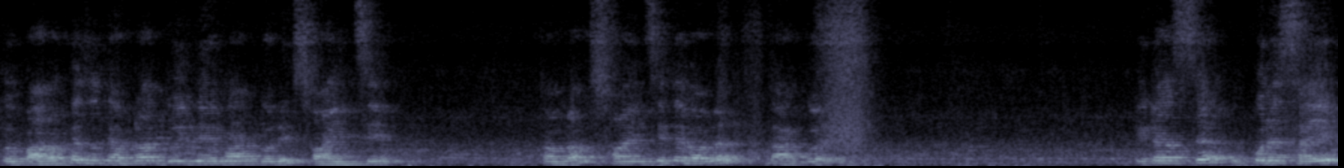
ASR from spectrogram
তো বারোকে যদি আমরা দুই দিয়ে ভাগ করি, ছয় ইঞ্চি, তো আমরা ছয় ইঞ্চিতে ভাবে দাগ করে নিব। এটা হচ্ছে উপরের সাইড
